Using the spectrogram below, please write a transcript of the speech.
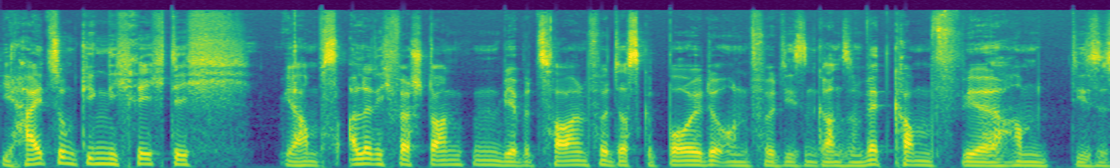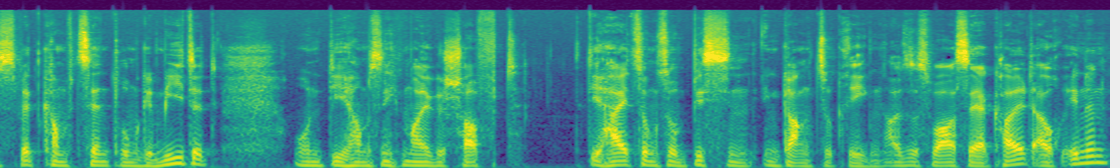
die Heizung ging nicht richtig. Wir haben es alle nicht verstanden. Wir bezahlen für das Gebäude und für diesen ganzen Wettkampf. Wir haben dieses Wettkampfzentrum gemietet und die haben es nicht mal geschafft, die Heizung so ein bisschen in Gang zu kriegen. Also es war sehr kalt, auch innen.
